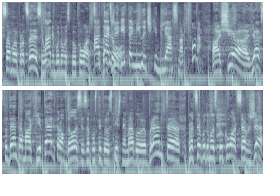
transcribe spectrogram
Саме про це сьогодні А- будемо спілкуватися. А До также цього. витаминочки для смартфона. А ще як студентам-архітекторам вдалося запустити успішний меблевий бренд. Е, Про це будемо спілкуватися вже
